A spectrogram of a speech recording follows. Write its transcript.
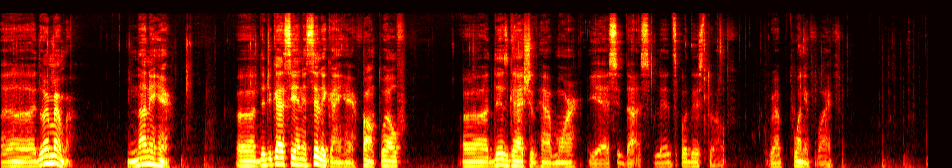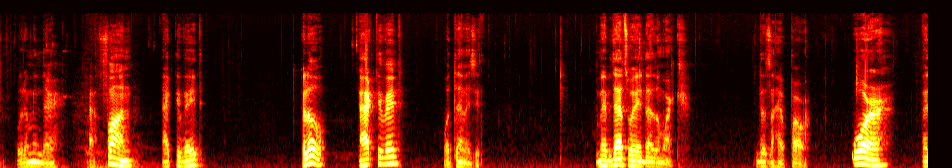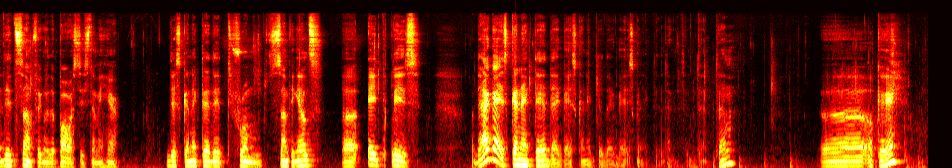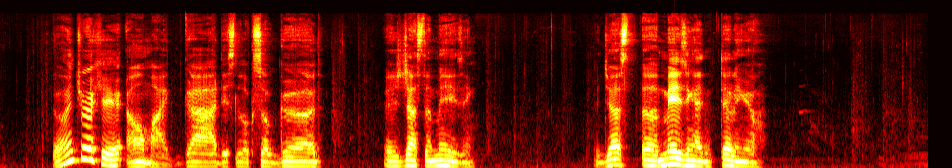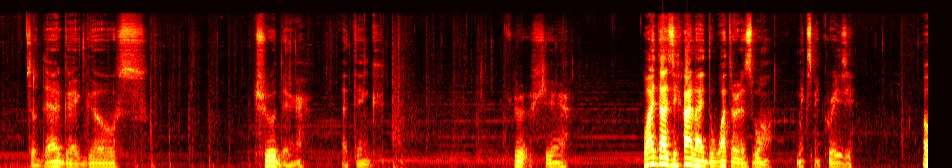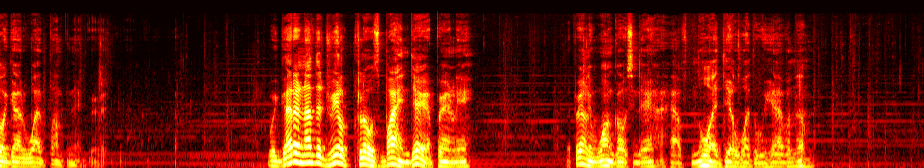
Uh, I don't remember. None in here. Uh, did you guys see any silica in here? Found 12. Uh, this guy should have more. Yes, it does. Let's put this 12. Grab 25. Put them in there. Have fun. Activate. Hello? Activate? What time is it? Maybe that's why it doesn't work. Doesn't have power. Or I did something with the power system in here. Disconnected it from something else. Uh, 8 please. That guy is connected. That guy is connected. That guy is connected. Uh, okay. Going through here. Oh my god, this looks so good. It's just amazing. Just amazing, I'm telling you. So that guy goes through there, I think. Through here. Why does he highlight the water as well? Makes me crazy. Oh, we got a wild pump in there. We got another drill close by in there, apparently. Apparently one goes in there. I have no idea what we have on them.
